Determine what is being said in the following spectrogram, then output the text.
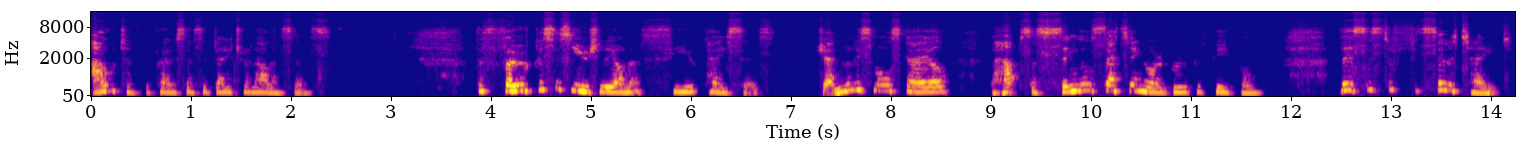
out of the process of data analysis. The focus is usually on a few cases, generally small scale, perhaps a single setting or a group of people. This is to facilitate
